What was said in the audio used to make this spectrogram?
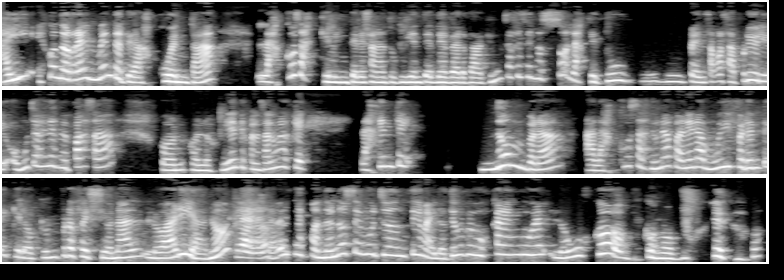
ahí es cuando realmente te das cuenta las cosas que le interesan a tu cliente de verdad, que muchas veces no son las que tú pensabas a priori, o muchas veces me pasa con, con los clientes, con los alumnos, que la gente nombra a las cosas de una manera muy diferente que lo que un profesional lo haría, ¿no? Claro. a veces cuando no sé mucho de un tema y lo tengo que buscar en Google, lo busco como puedo.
